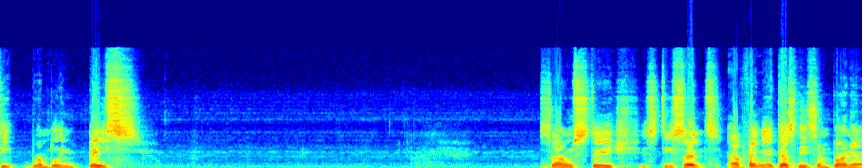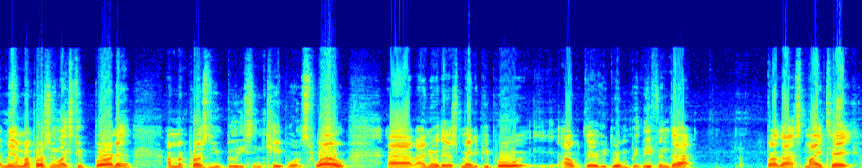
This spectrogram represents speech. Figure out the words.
deep rumbling bass soundstage is decent. I think it does need some burning. I mean, I'm a person who likes to burn it. I'm a person who believes in cable as well. Uh, I know there's many people out there who don't believe in that, but that's my take.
